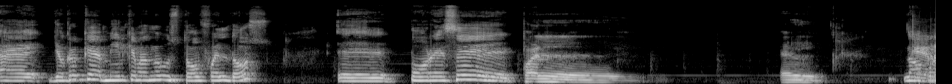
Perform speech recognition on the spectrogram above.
eh, yo creo que a mí el que más me gustó fue el 2. Eh, por ese Por el. El. No, ¿Que pues sí.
